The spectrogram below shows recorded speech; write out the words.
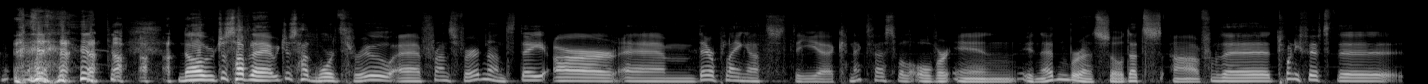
no, we just have uh, we just had word through uh, Franz Ferdinand. They are um, they're playing at the uh, Connect Festival over in in Edinburgh. So that's uh, from the 25th to the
